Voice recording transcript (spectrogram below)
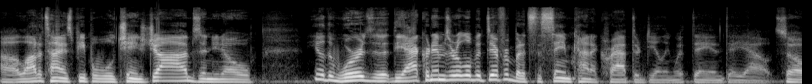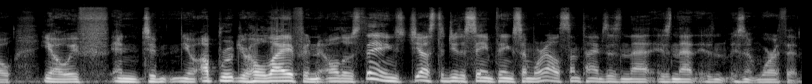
Uh, a lot of times people will change jobs and you know you know the words the, the acronyms are a little bit different but it's the same kind of crap they're dealing with day in day out so you know if and to you know uproot your whole life and all those things just to do the same thing somewhere else sometimes isn't that isn't that isn't, isn't worth it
